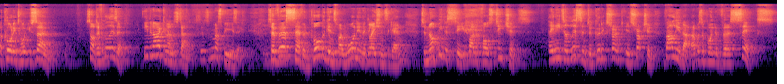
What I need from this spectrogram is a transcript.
according to what you've sown. It's not difficult, is it? Even I can understand it. It must be easy. So, verse 7, Paul begins by warning the Galatians again to not be deceived by the false teachers. They need to listen to good instruction, value that. That was the point of verse 6.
